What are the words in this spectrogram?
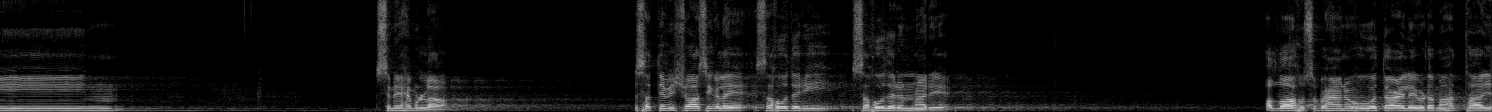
المؤمنين സ്നേഹമുള്ള സത്യവിശ്വാസികളെ സഹോദരി സഹോദരന്മാരെ അള്ളാഹു സുബാനുഹൂവ താഴലയുടെ മഹത്തായ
